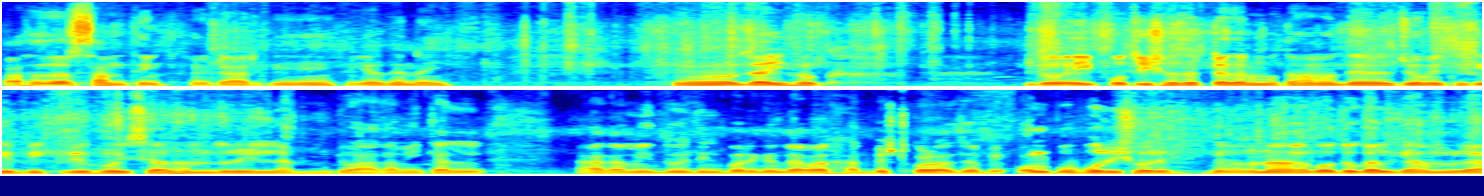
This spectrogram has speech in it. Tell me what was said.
পাঁচ হাজার সামথিং এটা আর কি ইয়াদে নাই। তো যাই হোক, তো এই পঁচিশ হাজার টাকার মতো আমাদের জমি থেকে বিক্রি হয়েছে আলহামদুলিল্লাহ। তো আগামীকাল, আগামী দুই দিন পরে কিন্তু আবার হারভেস্ট করা যাবে অল্প পরিসরে, কেননা গতকালকে আমরা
